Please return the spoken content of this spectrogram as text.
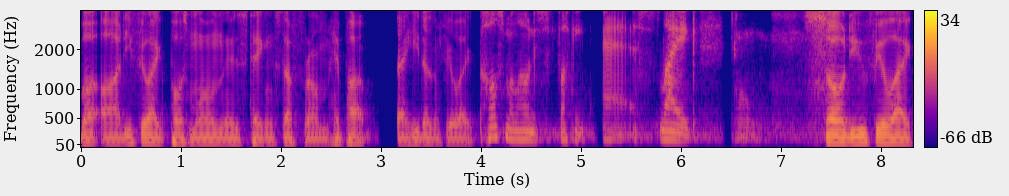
But uh, do you feel like Post Malone is taking stuff from hip hop that he doesn't feel like? Post Malone is fucking ass. Like So do you feel like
